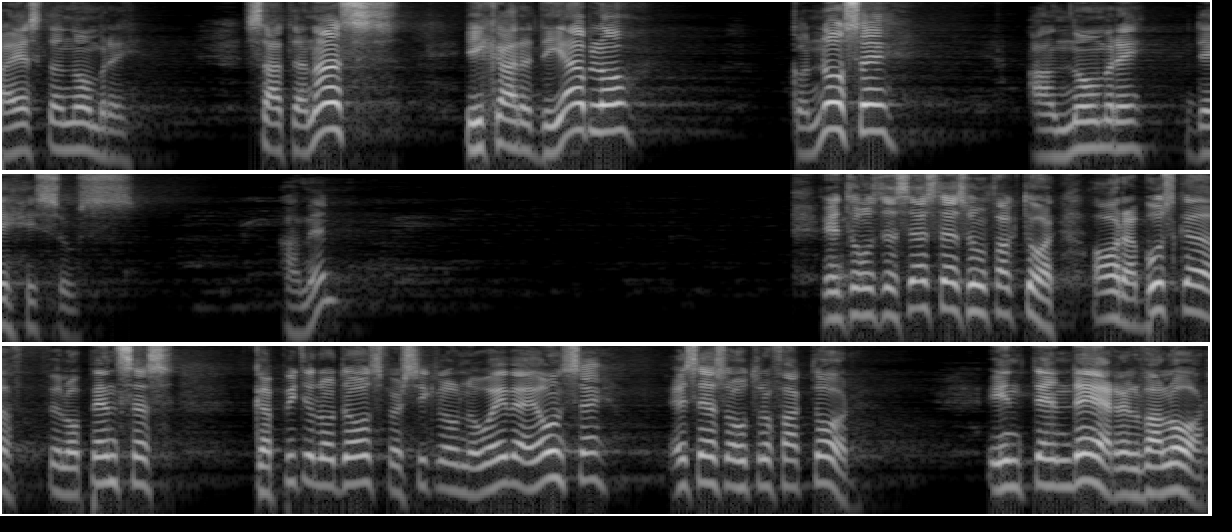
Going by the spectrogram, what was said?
a este nombre. Satanás y cada diablo conoce al nombre de Jesús. Amén. Entonces, este es un factor. Ahora, busca Filipenses capítulo 2, versículo 9 a 11. Ese es otro factor. Entender el valor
